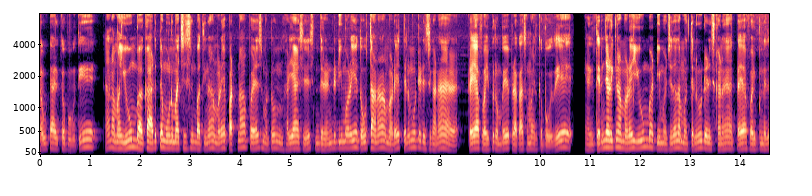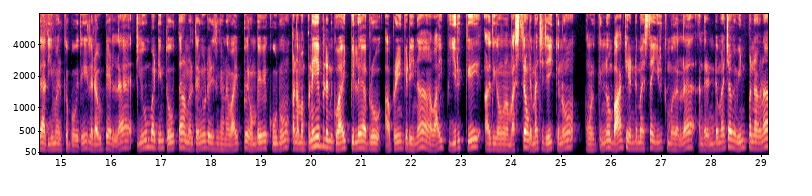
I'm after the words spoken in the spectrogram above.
டவுட்டாக இருக்க போகுது. ஏன்னா நம்ம யூம்பாக்கு அடுத்த மூணு மேட்சஸ்னு பார்த்தீங்கன்னா நம்மளுடைய பட்னா பிளேயர்ஸ் மற்றும் ஹரியானா சியர்ஸ் இந்த ரெண்டு டீமோடையும் தோத்தானா நம்மளுடைய தெலுங்கு டேடர்ஸுக்கான ப்ளே ஆஃப் வாய்ப்பு ரொம்பவே பிரகாசமாக இருக்க போகுது. எனக்கு தெரிஞ்ச வரைக்கும் நம்மளுடைய யூம்பா டீம் வச்சு தான் நம்ம தெலுங்கு டென்னிஸ்க்கான ப்ளே ஆஃப் வாய்ப்புன்றது அதிகமாக இருக்க போகுது. இல்லை டவுட்டே இல்லை. யூம்பா டீம் தொகுத்தா நம்ம தெலுங்கு டென்னிஸ்க்கான வாய்ப்பு ரொம்பவே கூடும். இப்போ நம்ம பிளேயபிளனுக்கு வாய்ப்பு இல்லையா ப்ரோ அப்படின்னு கேட்டிங்கன்னா வாய்ப்பு இருக்குது அதுக்கு அவங்க மஸ்ட் அவங்க மேட்ச் ஜெயிக்கணும். அவங்களுக்கு இன்னும் பாக்கி ரெண்டு மேட்ச் தான் இருக்குது முதல்ல அந்த ரெண்டு மேட்ச் அவங்க வின் பண்ணாங்கன்னா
